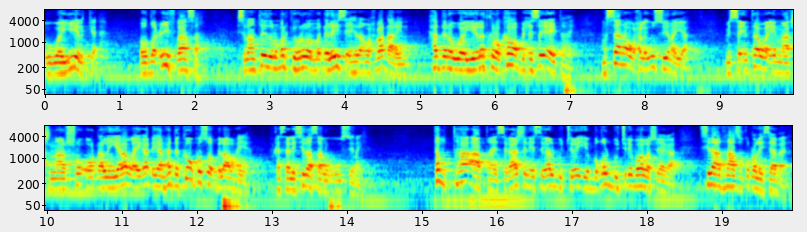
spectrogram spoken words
oo waayeelka ah oo daciifkaas ah islaantayduna markii horeba ma dhalaysa ahayd aan waxba dhalin haddana waa yeelad kaloo kaba bixisay ay tahay. Masaana wax laygu siinayaa mise inta la inaashnaasho oo dhallinyaro layga dhigaan hadda kow ka bilaabhaya markaasaa li sidaasaa lagugu siinaya tabtaa aad tahay sagaashan iyo sagaal buu jiray iyo boqol buu jiray baa la sheegaa. Sidaa taasa ku dhalaysaa baa li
